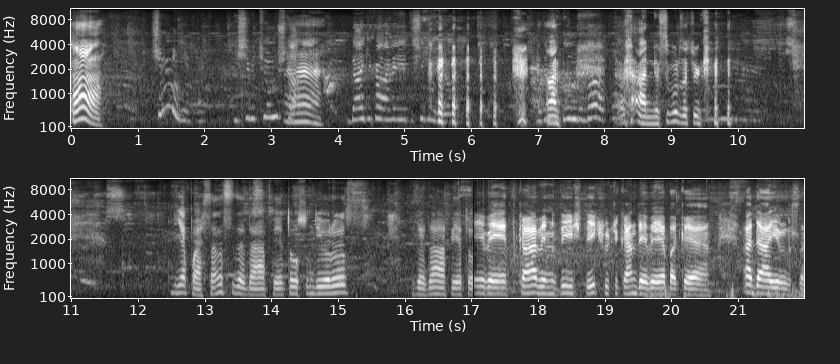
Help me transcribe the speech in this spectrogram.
Aa, Şimdi mi girdi? İşi bitiyormuş da. he. Belki kahveye yetişir. Dedim An- aklım burada Apo. Annesi burada çünkü. Yaparsanız size de afiyet olsun diyoruz. Bize de afiyet olsun. Evet kahvemizi içtik. Şu çıkan deveye bakın. Hadi hayırlısı.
